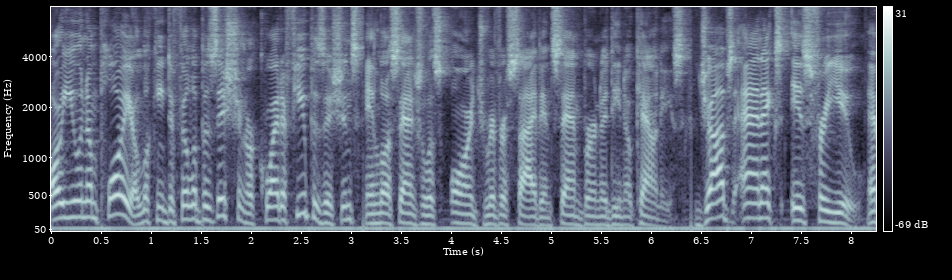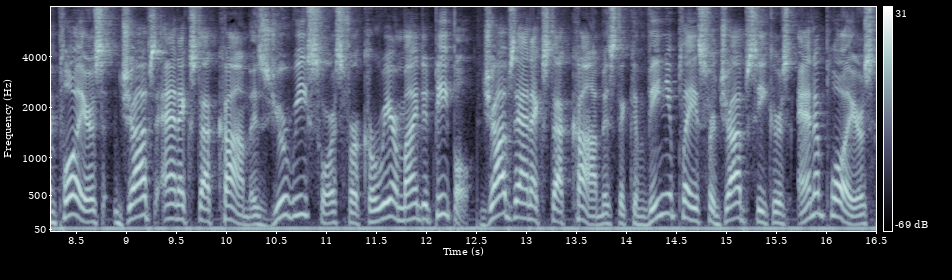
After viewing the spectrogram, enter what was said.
Are you an employer looking to fill a position or quite a few positions in Los Angeles, Orange, Riverside? Riverside and San Bernardino counties. Jobs Annex is for you. Employers, jobsannex.com is your resource for career minded people. Jobsannex.com is the convenient place for job seekers and employers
